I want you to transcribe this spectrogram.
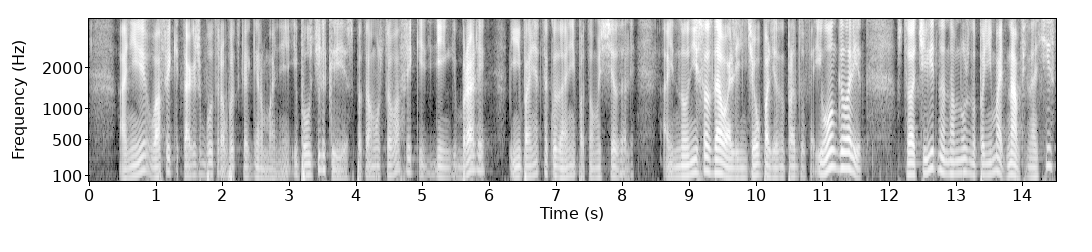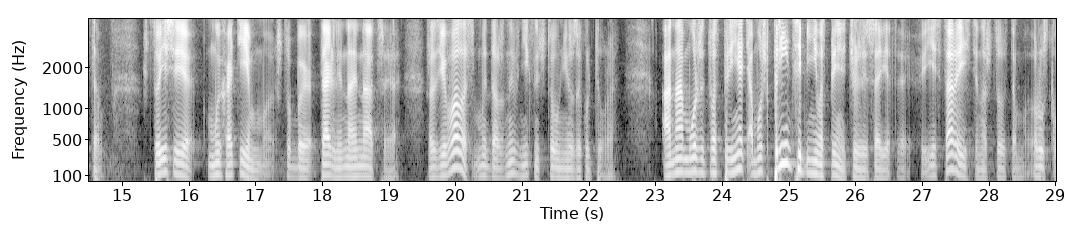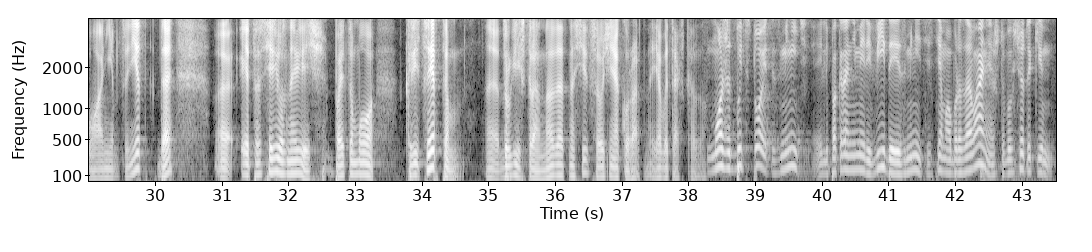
они в Африке также будут работать, как в Германии. И получили кризис, потому что в Африке деньги брали, И непонятно, куда они потом исчезали. Но не создавали ничего полезного продукта. И он говорит, что, очевидно, нам нужно понимать, нам, финансистам, что если мы хотим, чтобы та или иная нация развивалась, мы должны вникнуть, что у нее за культура. Она может воспринять, а может в принципе не воспринять чужие советы. Есть старая истина, что там русскому, а немцу нет, да? Э, это серьезная вещь. Поэтому к рецептам других стран надо относиться очень аккуратно, я бы так сказал. Может быть, стоит изменить, или, по крайней мере, виды изменить систему образования, чтобы все-таки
